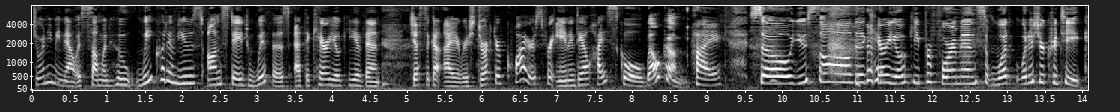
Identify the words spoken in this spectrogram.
Joining me now is someone who we could have used on stage with us at the karaoke event, Jessica Irish, Director of Choirs for Annandale High School. Welcome. Hi. So you saw the karaoke performance. What what is your critique?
